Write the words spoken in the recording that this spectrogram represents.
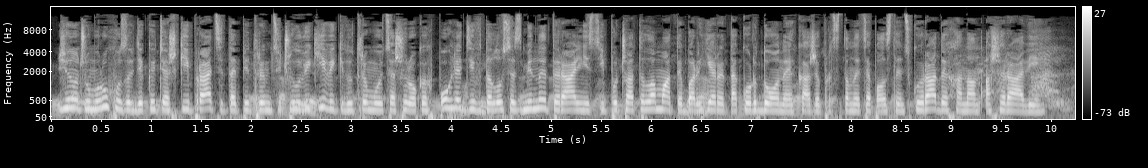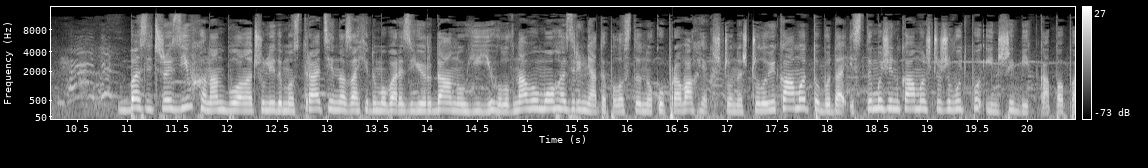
Жіночому руху завдяки тяжкій праці та підтримці чоловіків, які дотримуються широких поглядів, вдалося змінити реальність і почати ламати бар'єри та кордони, каже представниця Палестинської ради Ханан Ашераві. Безліч разів Ханан була на чолі демонстрації на західному березі Йордану. Її головна вимога зрівняти палестинок у правах, якщо не з чоловіками, то бодай і з тими жінками, що живуть по інший бік КПП.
